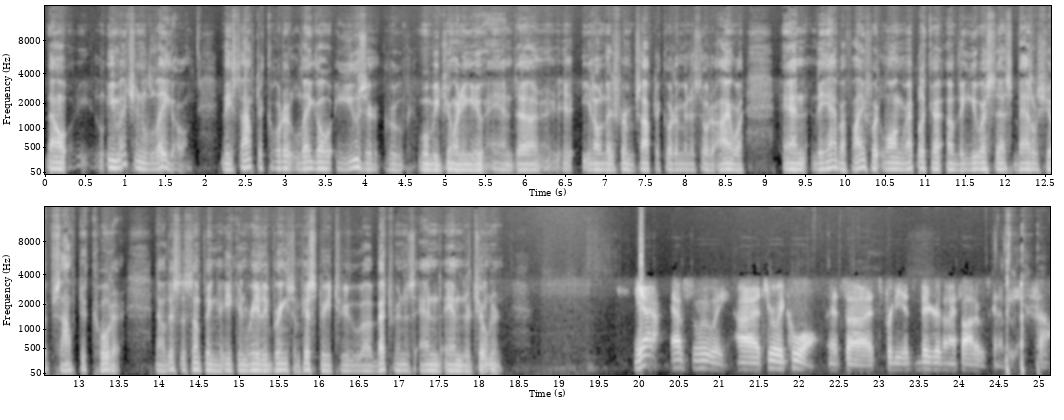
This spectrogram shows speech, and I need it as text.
Now you mentioned Lego the South Dakota Lego User Group will be joining you, and uh, you know they're from South Dakota, Minnesota, Iowa, and they have a five foot long replica of the USS Battleship South Dakota. Now, this is something that you can really bring some history to uh, veterans and and their children. Yeah, absolutely. Uh, it's really cool. It's uh, it's pretty. It's bigger than I thought it was going to be. So,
